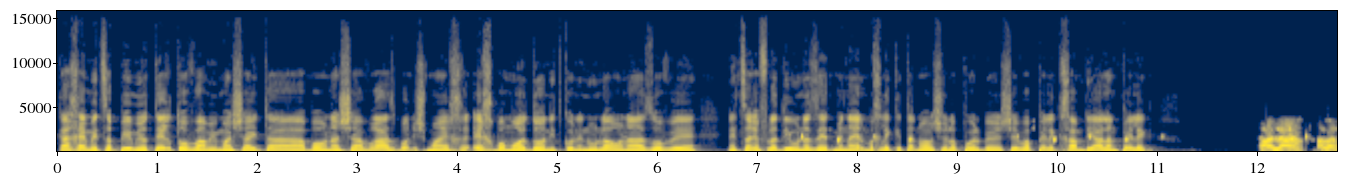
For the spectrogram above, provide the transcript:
ככה הם מצפים, יותר טובה ממה שהייתה בעונה שעברה. אז בואו נשמע איך, איך במועדון התכוננו לעונה הזו, ונצרף לדיון הזה את מנהל מחלקת הנוער של הפועל באר שבע, פלג חמדי. אהלן, פלג. אהלן, אהלן.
